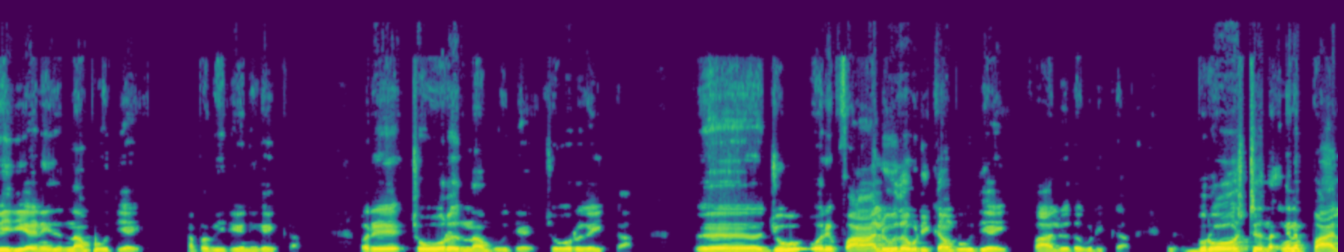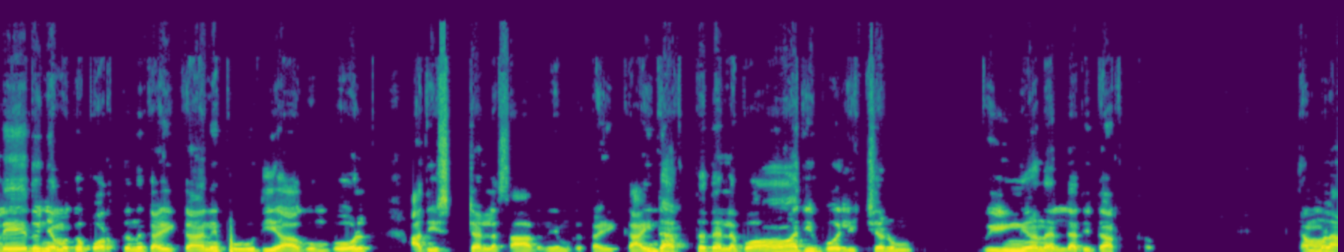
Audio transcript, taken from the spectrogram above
ബിരിയാണി തിന്നാൻ പൂതിയായി. അപ്പൊ ബിരിയാണി കഴിക്കാം. ഒരു ചോറ് തിന്നാൻ പൂതിയായി. ചോറ് കഴിക്കാം. ജൂ ഒരു ഫാലൂത കുടിക്കാൻ പൂതിയായി. ഫാലൂത കുടിക്കാം. ബ്രോസ്റ്റ് അങ്ങനെ പലതും നമുക്ക് പുറത്തുനിന്ന് കഴിക്കാൻ പൂതിയാകുമ്പോൾ അത് ഇഷ്ടമല്ല സാധനം നമുക്ക് കഴിക്കാം. അതിന്റെ അർത്ഥതല്ല. ഭാര്യ വലിച്ചണം വിഴുങ്ങുക എന്നല്ല അർത്ഥം. നമ്മളെ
